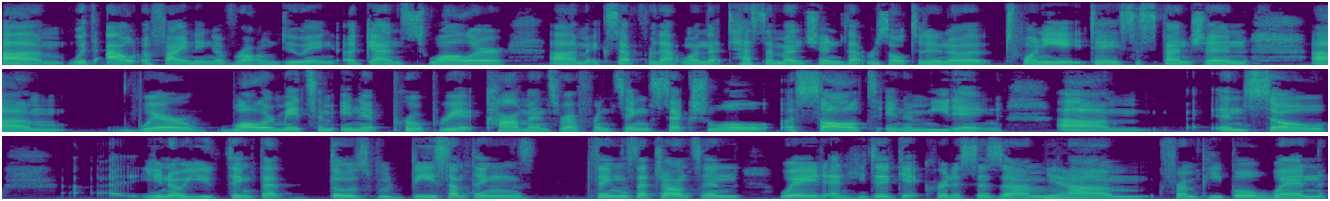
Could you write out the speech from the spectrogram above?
um, without a finding of wrongdoing against Waller, um, except for that one that Tessa mentioned that resulted in a 28 day suspension. Um, where Waller made some inappropriate comments referencing sexual assault in a meeting. Um, and so you know, you'd think that those would be something things that Johnson weighed, and he did get criticism yeah. um, from people when,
